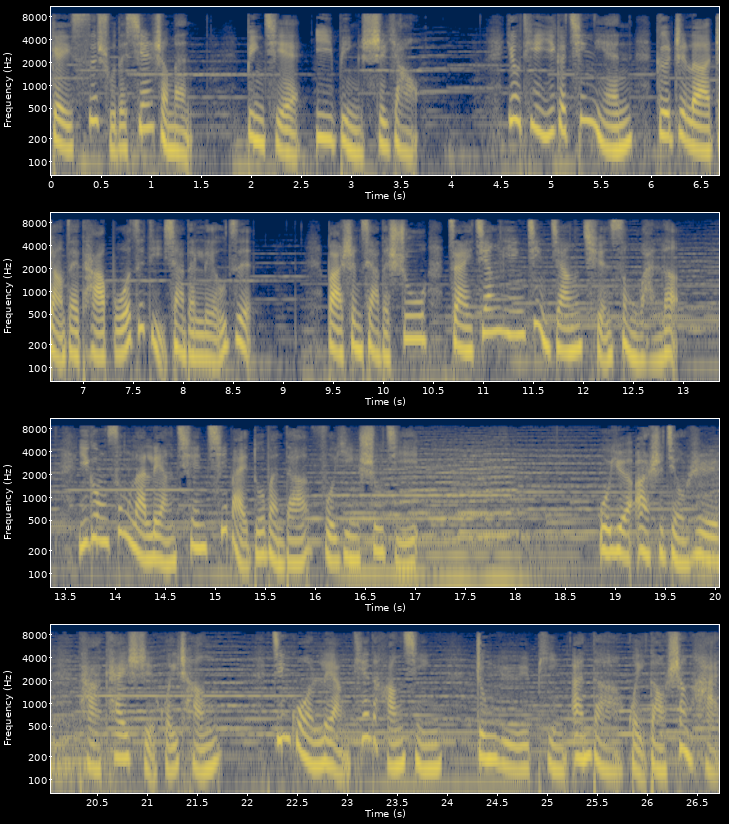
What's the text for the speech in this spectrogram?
给私塾的先生们，并且医病施药，又替一个青年搁置了长在他脖子底下的瘤子，把剩下的书在江阴晋江全送完了，一共送了两千七百多本的福音书籍。五月二十九日，他开始回城，经过两天的航行，终于平安的回到上海。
